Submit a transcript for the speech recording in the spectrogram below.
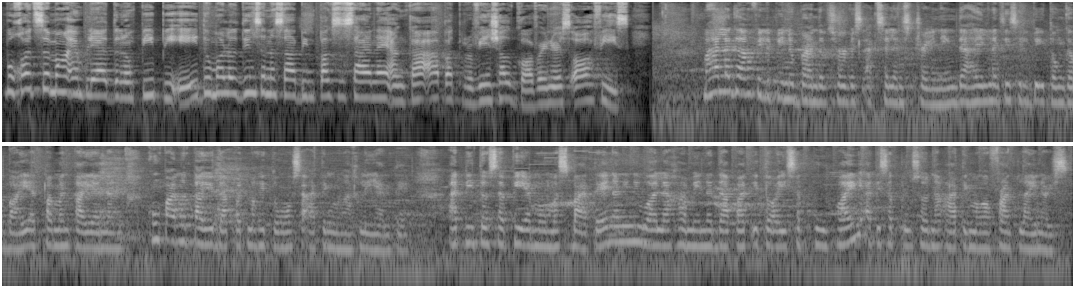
Bukod sa mga empleyado ng PPA, dumalo din sa nasabing pagsasanay ang CAAP at Provincial Governor's Office. Mahalaga ang Filipino Brand of Service Excellence Training dahil nagsisilbi itong gabay at pamantayan ng kung paano tayo dapat makitungo sa ating mga kliyente. At dito sa PMO Masbate, naniniwala kami na dapat ito ay sa puhay at isa puso ng ating mga frontliners.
